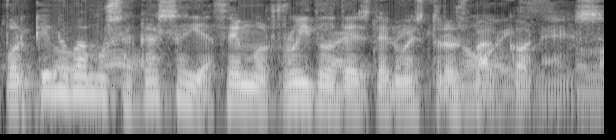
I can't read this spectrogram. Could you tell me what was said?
¿por qué no vamos a casa y hacemos ruido desde nuestros balcones?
